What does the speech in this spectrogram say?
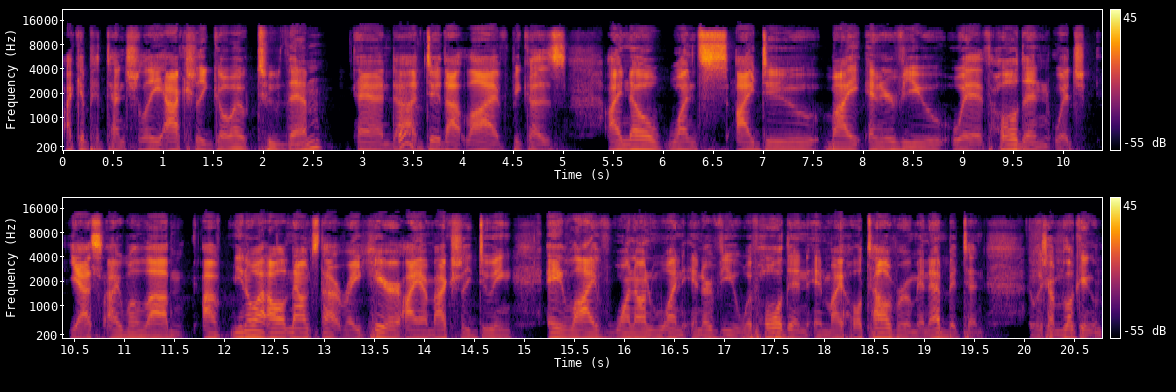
I could potentially actually go out to them and uh, do that live because I know once I do my interview with Holden, which yes, I will. Um, i you know what? I'll announce that right here. I am actually doing a live one-on-one interview with Holden in my hotel room in Edmonton, which I'm looking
